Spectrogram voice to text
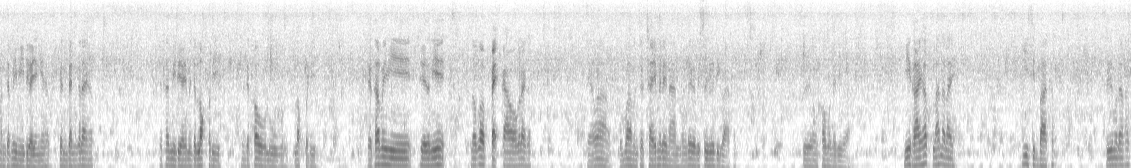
มันจะไม่มีเดือยอย่างนี้ครับแบนๆก็ได้ครับ แต่ถ้ามีเดือยมันจะล็อกพอดี มันจะเข้ารูล็อกพอดี แต่ถ้าไม่มีเดือยตัวนี้เราก็แปะกาวก็ได้ครับ แต่ว่าผมว่ามันจะใช้ไม่ได้นานผมเลยไปซื้อดีกว่าครับ ซื้อของเขามาเลยดีกว่า มีขายครับร้านอะไรยี่สิบบาทครับ ซื้อมาแล้วครับ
